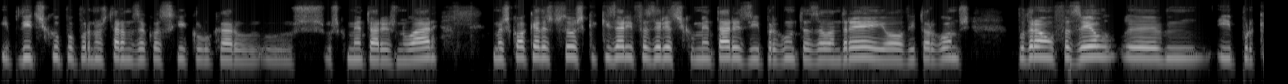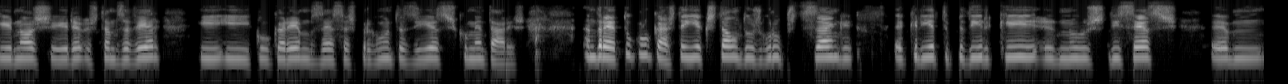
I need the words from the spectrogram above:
e pedir desculpa por não estarmos a conseguir colocar os, os comentários no ar, mas qualquer das pessoas que quiserem fazer esses comentários e perguntas ao André ou ao Vitor Gomes, poderão fazê-lo um, e porque nós estamos a ver e, e, colocaremos essas perguntas e esses comentários. André, tu colocaste aí a questão dos grupos de sangue, uh, queria-te pedir que eh, nos dissesses um,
